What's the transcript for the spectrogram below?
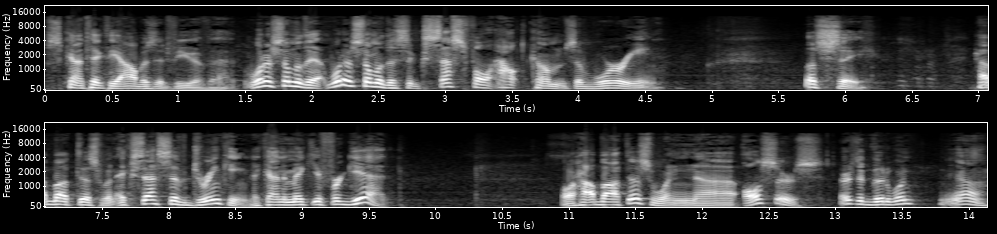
Just kind of take the opposite view of that. What are some of the, what are some of the successful outcomes of worrying? Let's see. How about this one? Excessive drinking to kind of make you forget. Or how about this one? Uh, ulcers. There's a good one. Yeah.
